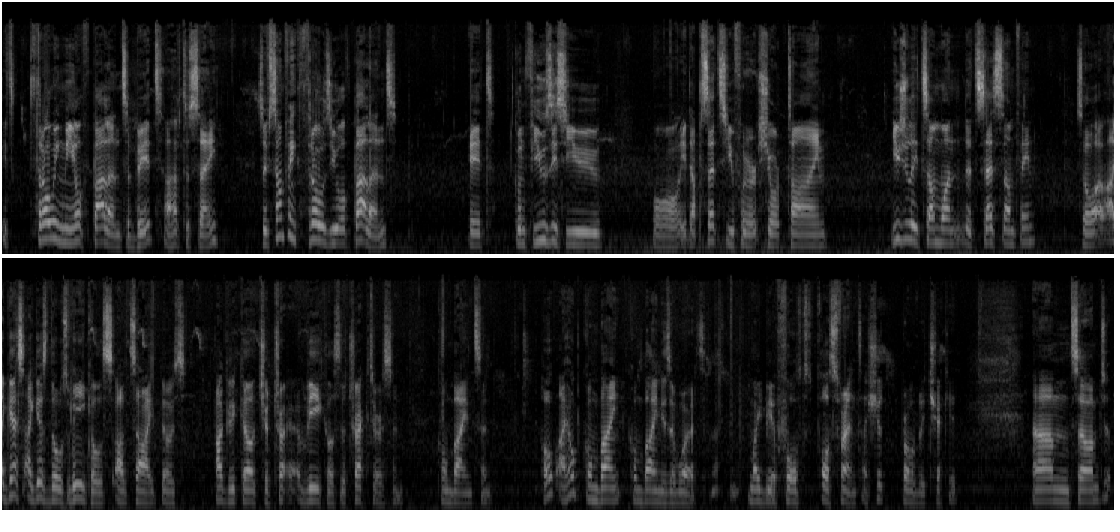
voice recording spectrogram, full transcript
it's throwing me off balance a bit, I have to say. So if something throws you off balance, it confuses you or it upsets you for a short time. Usually it's someone that says something. So I guess I guess those vehicles outside, those agriculture tra- vehicles, the tractors and combines and Hope I hope combine combine is a word. It might be a false false friend. I should probably check it. Um, so I'm just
